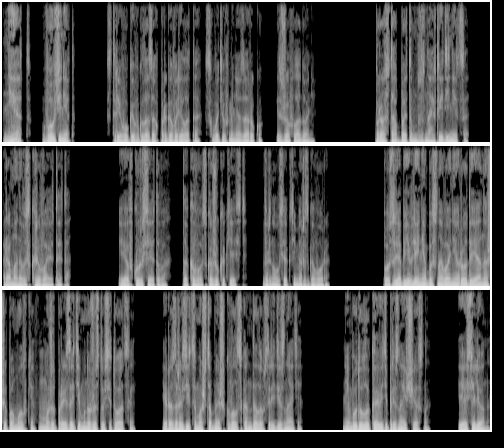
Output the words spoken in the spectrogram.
«Нет, вовсе нет!» С тревогой в глазах проговорила та, схватив меня за руку и сжав ладони. «Просто об этом знают единицы. Романовы скрывают это». «Я в курсе этого. Так вот, скажу как есть», — вернулся к теме разговора. После объявления обоснования рода и о нашей помолвке может произойти множество ситуаций. и разразится масштабный шквал скандалов среди знати. Не буду лукавить и признаюсь честно. Я силен,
